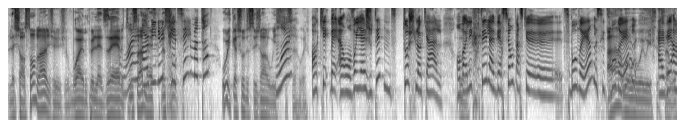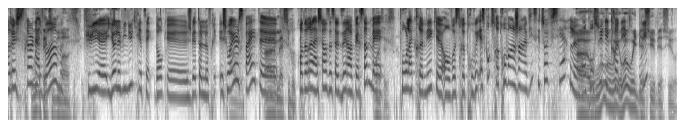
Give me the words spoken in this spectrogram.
les chansons, là, je, je vois un peu les airs et Ouais, tout ça. un mais, minuit mais chrétien, mettons? Oui, quelque chose de ce genre, oui, Ouais. ça, oui. OK. Ben, euh, on va y ajouter une petite touche locale. On va aller écouter la version parce que euh, Thibaut Noël, c'est Thibaut Ah, Noël, oui, ça, avait enregistré un Oui, album. Puis euh, il y a le minuit chrétien. Donc, euh, je vais te l'offrir. Joyeuse fête. euh, Ah, merci beaucoup. On aura la chance de se le dire en personne, mais pour la chronique, on va se retrouver. Est-ce qu'on se retrouve en janvier? C'est-tu officiel? On poursuit les chroniques? Oui, oui, bien sûr, bien sûr.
